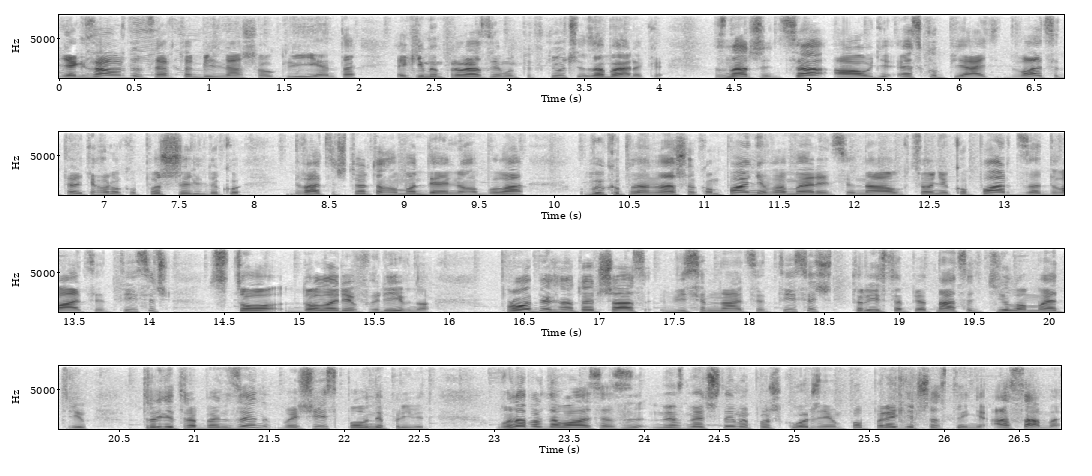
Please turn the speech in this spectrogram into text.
Як завжди, це автомобіль нашого клієнта, який ми привезли йому під ключ з Америки. Значить, ця Audi SQ5 23-го року по шильдику 24-го модельного була викуплена нашою компанією в Америці на аукціоні Копарт за 20 тисяч 100 доларів рівно. Пробіг на той час 18 тисяч 315 кілометрів. 3 літра бензин, V6 повний привід. Вона продавалася з незначними пошкодженнями по передній частині. А саме,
